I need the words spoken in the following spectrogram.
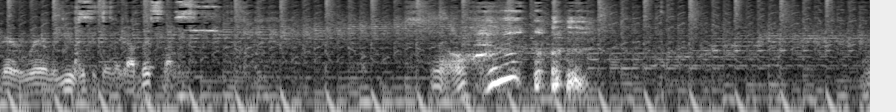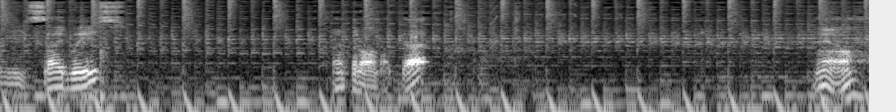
very rarely use it because I got this thing. So, sideways, clamp it on like that. Now,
